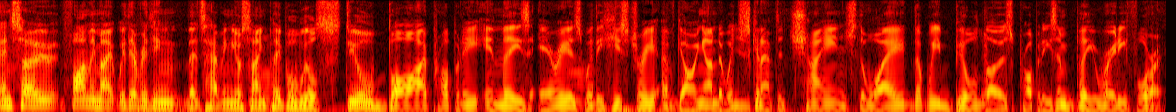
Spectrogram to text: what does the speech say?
And so, finally, mate, with everything that's happening, you're saying people will still buy property in these areas with a history of going under. We're just going to have to change the way that we build those properties and be ready for it.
